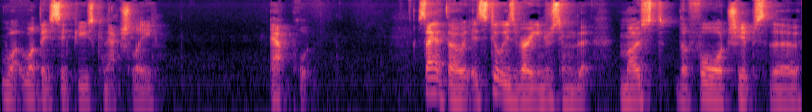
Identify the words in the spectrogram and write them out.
what, what these CPUs can actually output. Saying it though, it still is very interesting that most, the four chips, the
